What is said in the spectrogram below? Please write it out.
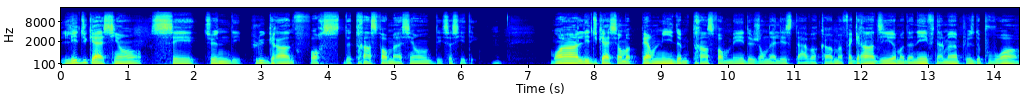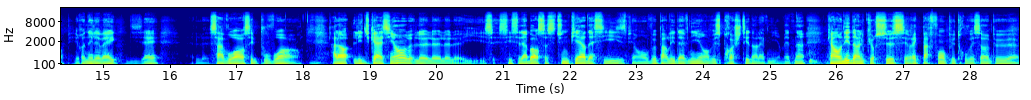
L'éducation, c'est une des plus grandes forces de transformation des sociétés. Moi, l'éducation m'a permis de me transformer de journaliste à avocat, m'a fait grandir, m'a donné finalement plus de pouvoir. Puis René Lévesque disait, le savoir, c'est le pouvoir. Alors, l'éducation, c'est d'abord ça, c'est une pierre d'assise, puis on veut parler d'avenir, on veut se projeter dans l'avenir. Maintenant, quand on est dans le cursus, c'est vrai que parfois on peut trouver ça un peu. Euh,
